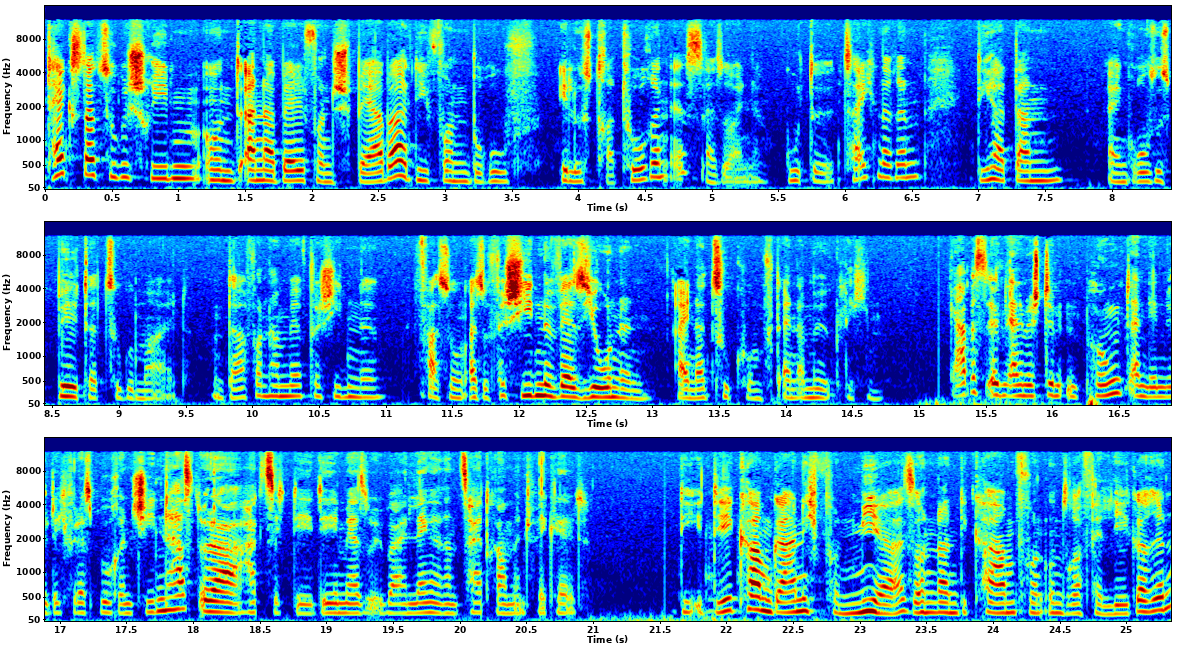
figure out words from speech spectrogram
Text dazu geschrieben und Annabelle von Sperber, die von Beruf Illustratorin ist, also eine gute Zeichnerin, die hat dann ein großes Bild dazu gemalt. Und davon haben wir verschiedene Fassungen, also verschiedene Versionen einer Zukunft, einer möglichen. Gab es irgendeinen bestimmten Punkt, an dem du dich für das Buch entschieden hast, oder hat sich die Idee mehr so über einen längeren Zeitraum entwickelt? Die Idee kam gar nicht von mir, sondern die kam von unserer Verlegerin.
